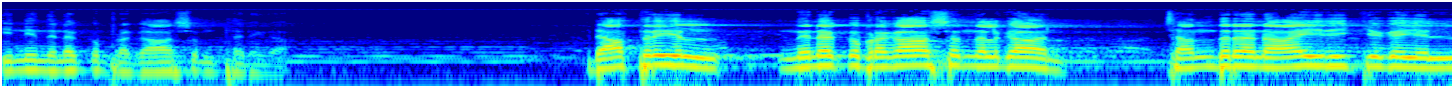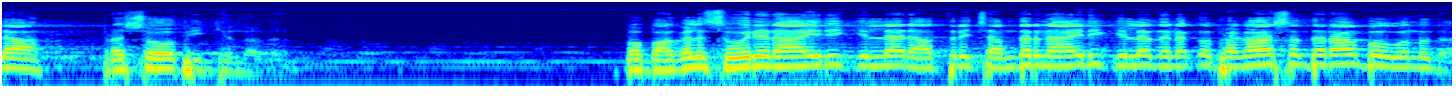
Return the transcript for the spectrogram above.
ഇനി നിനക്ക് പ്രകാശം തരിക. രാത്രിയിൽ നിനക്ക് പ്രകാശം നൽകാൻ ചന്ദ്രനായിരിക്കുകയില്ല പ്രശോഭിക്കുന്നത്. ഇപ്പൊ പകൽ സൂര്യനായിരിക്കില്ല രാത്രി ചന്ദ്രനായിരിക്കില്ല നിനക്ക് പ്രകാശം തരാൻ പോകുന്നത്.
